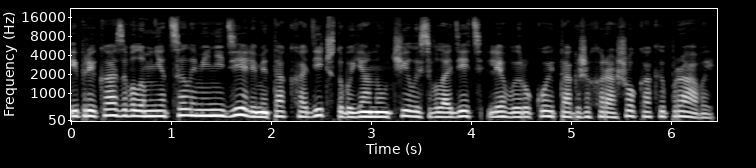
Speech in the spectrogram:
и приказывала мне целыми неделями так ходить, чтобы я научилась владеть левой рукой так же хорошо, как и правой.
